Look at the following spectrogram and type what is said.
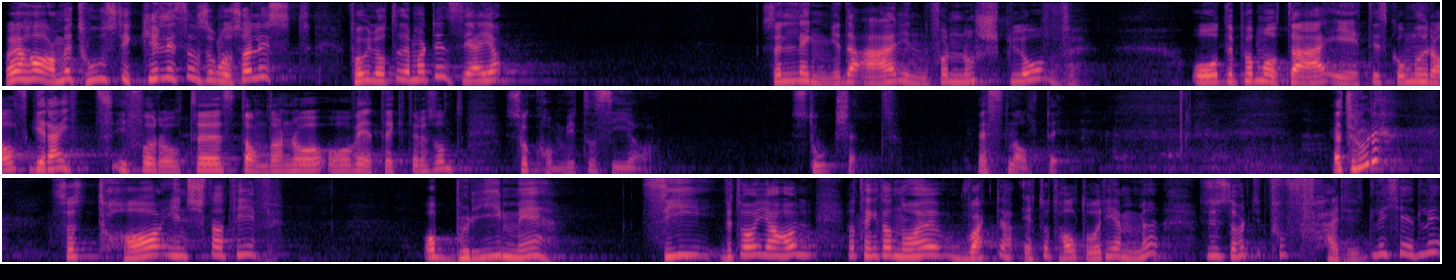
Og jeg har med to stykker liksom, som også har lyst. Får vi lov til det, Martin? Sier jeg ja. Så lenge det er innenfor norsk lov og det på en måte er etisk og moralsk greit i forhold til standarden og, og vedtekter, og sånt, så kommer vi til å si ja. Stort sett. Nesten alltid. Jeg tror det. Så ta initiativ, og bli med. Si, vet du hva, jeg har, jeg har, tenkt at Nå har jeg vært ett og et halvt år hjemme. Jeg synes det har vært forferdelig kjedelig.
